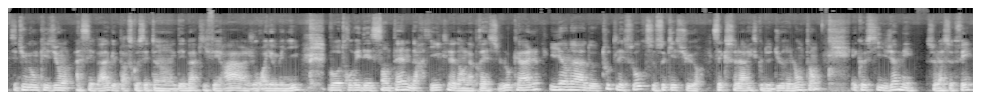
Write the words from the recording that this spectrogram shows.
C'est une conclusion assez vague parce que c'est un débat qui fait rage au Royaume-Uni. Vous retrouvez des centaines d'articles dans la presse locale. Il y en a de toutes les sources. Ce qui est sûr, c'est que cela risque de durer longtemps et que si jamais cela se fait,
